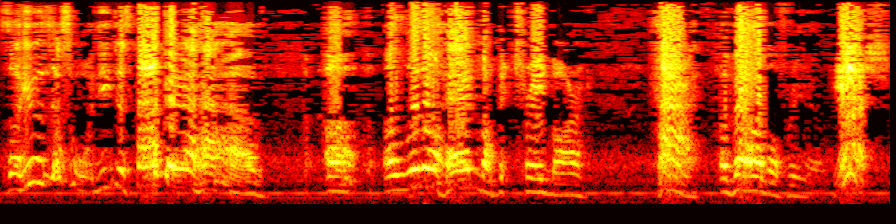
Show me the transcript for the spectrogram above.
So he was just he just happened to have a, a little hand muppet trademark hat available for you. Yes,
